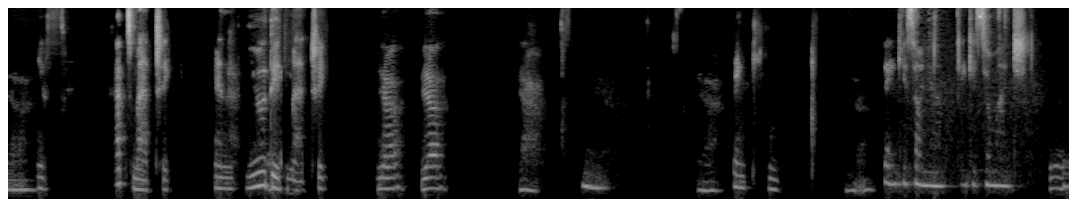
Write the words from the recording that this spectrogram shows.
yeah yes, that's magic, and you did magic. yeah yeah yeah Mm. yeah Thank you. yeah Thank you, Sonja. Thank you so much. yeah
